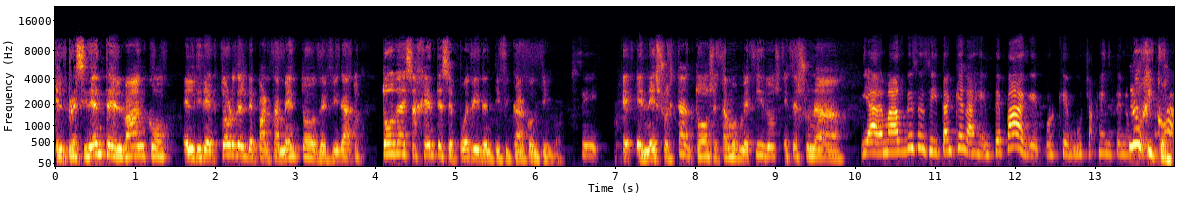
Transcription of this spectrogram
El presidente del banco, el director del departamento de finanzas, toda esa gente se puede identificar contigo. Sí. E- En eso están, todos estamos metidos. Esta es una, Y además necesitan que la gente pague, porque mucha gente no. Lógico.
